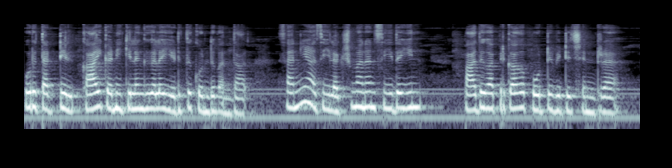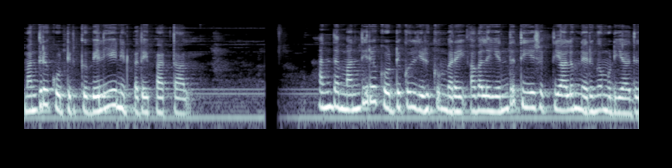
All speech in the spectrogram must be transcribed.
ஒரு தட்டில் காய் கனி கிழங்குகளை எடுத்து கொண்டு வந்தாள். சந்நியாசி லக்ஷ்மணன் சீதையின் பாதுகாப்பிற்காக போட்டுவிட்டு சென்ற மந்திரக்கோட்டிற்கு வெளியே நிற்பதை பார்த்தாள். அந்த மந்திர கோட்டுக்குள் இருக்கும் வரை அவளை எந்த தீய சக்தியாலும் நெருங்க முடியாது.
